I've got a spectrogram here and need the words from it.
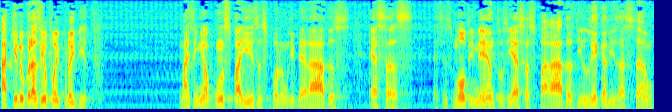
aqui no Brasil foi proibido mas em alguns países foram liberados essas, esses movimentos e essas paradas de legalização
